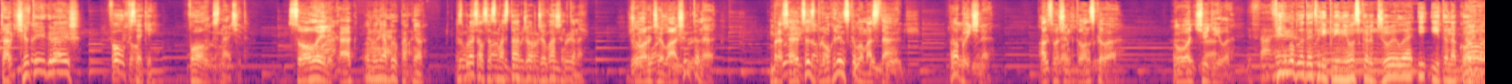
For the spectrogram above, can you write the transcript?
Так, что ты играешь? Фолк всякий. Фолк, значит. Соло или как? У меня был партнер. Сбросился с моста Джорджа Вашингтона. Джорджа Вашингтона? Бросаются с Бруклинского моста. Обычно. А с Вашингтонского? Вот чудило. Фильм обладателей премии «Оскар» Джоэла и Итана Коэна.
